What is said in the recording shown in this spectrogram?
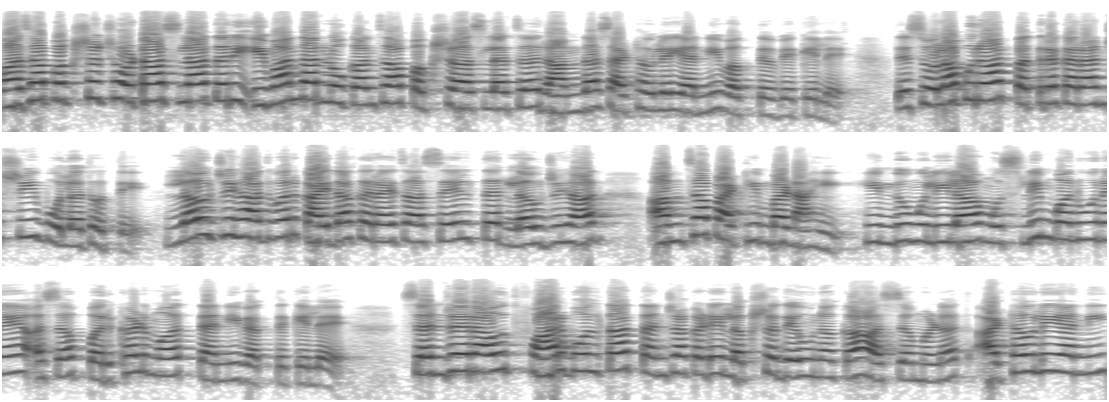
माझा पक्ष छोटा असला तरी इमानदार लोकांचा पक्ष असल्याचं रामदास आठवले यांनी वक्तव्य केले. ते सोलापुरात पत्रकारांशी बोलत होते. लव जिहादवर कायदा करायचा असेल तर लव जिहाद आमचा पाठिंबा नाही. हिंदू मुलीला मुस्लिम बनवू नये असं परखड मत त्यांनी व्यक्त केलंय. संजय राऊत फार बोलतात त्यांच्याकडे लक्ष देऊ नका असं म्हणत आठवले यांनी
